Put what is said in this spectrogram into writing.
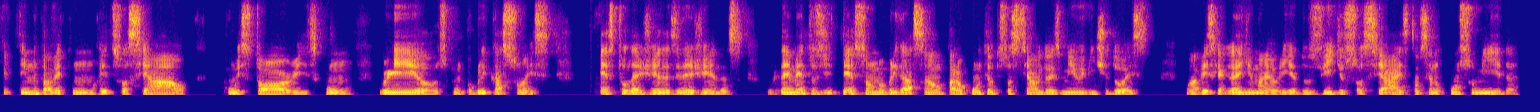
que tem muito a ver com rede social, com stories, com reels, com publicações. Texto, legendas e legendas. Os elementos de texto são uma obrigação para o conteúdo social em 2022, uma vez que a grande maioria dos vídeos sociais estão sendo consumida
